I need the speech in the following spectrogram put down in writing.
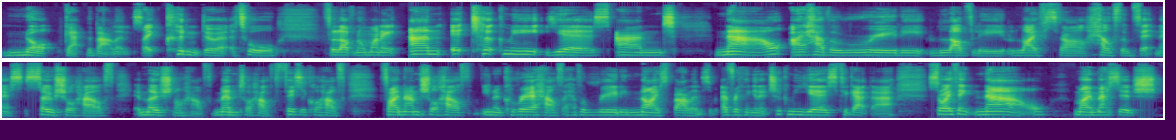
not get the balance like couldn't do it at all for love nor money. And it took me years. And now I have a really lovely lifestyle, health and fitness, social health, emotional health, mental health, physical health, financial health, you know, career health. I have a really nice balance of everything. And it took me years to get there. So I think now my message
